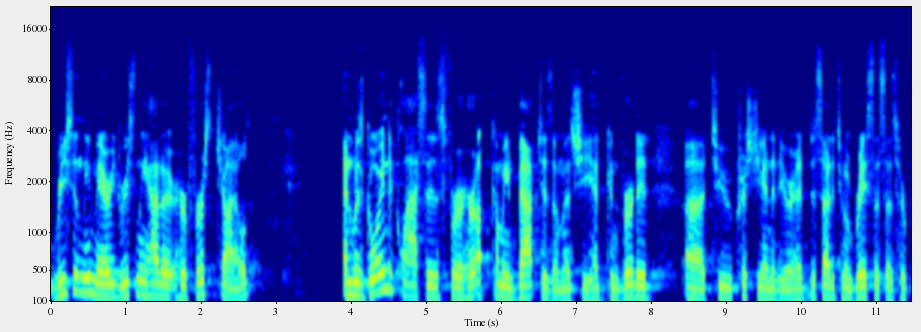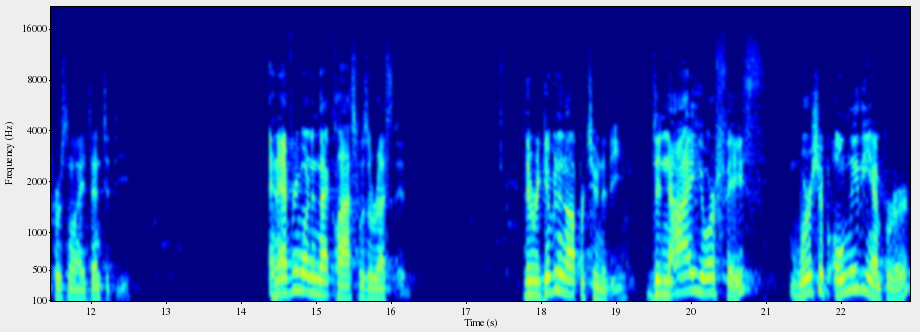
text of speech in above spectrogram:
recently married, recently had a, her first child, and was going to classes for her upcoming baptism as she had converted uh, to Christianity or had decided to embrace this as her personal identity. And everyone in that class was arrested. They were given an opportunity deny your faith, worship only the emperor,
